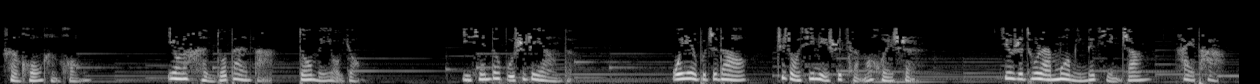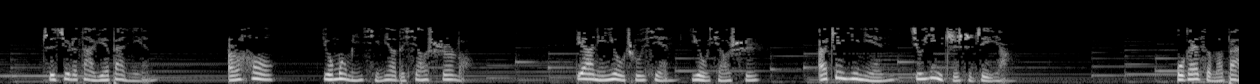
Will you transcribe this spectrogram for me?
很红很红，用了很多办法都没有用。以前都不是这样的，我也不知道这种心理是怎么回事。就是突然莫名的紧张害怕，持续了大约半年，而后又莫名其妙的消失了。第二年又出现又消失，而这一年就一直是这样。我该怎么办？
